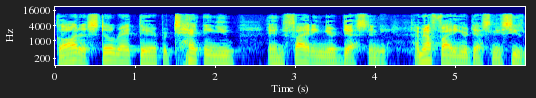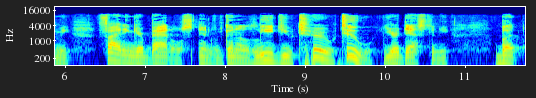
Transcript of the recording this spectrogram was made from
God is still right there protecting you and fighting your destiny. I mean, not fighting your destiny, excuse me, fighting your battles and gonna lead you to to your destiny. But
